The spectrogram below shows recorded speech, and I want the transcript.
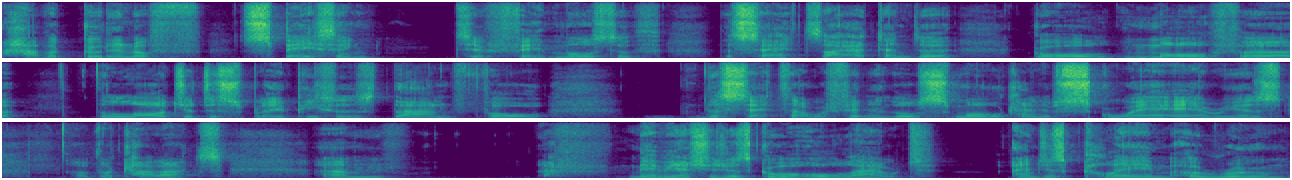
have a good enough spacing to fit most of the sets. I, I tend to go more for the larger display pieces than for the sets that would fit in those small kind of square areas of the Kallax. Um, maybe I should just go all out and just claim a room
